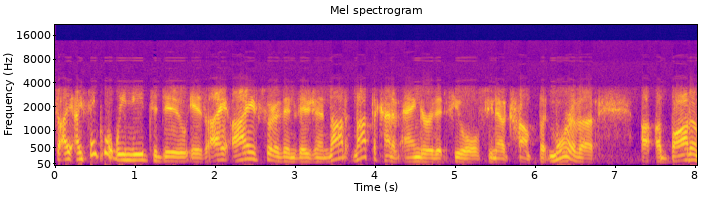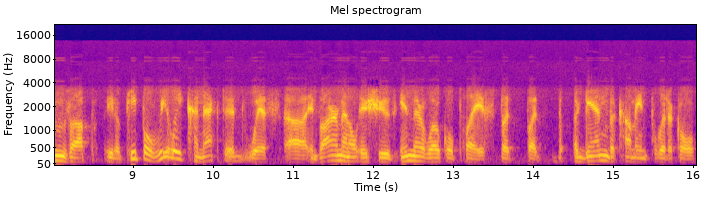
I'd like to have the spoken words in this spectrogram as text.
So I, I think what we need to do is I, I sort of envision not not the kind of anger that fuels, you know, Trump, but more of a a, bottoms up, you know, people really connected with uh, environmental issues in their local place, but but again becoming political,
